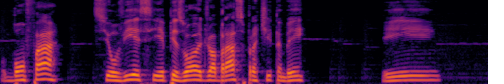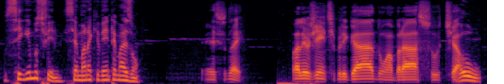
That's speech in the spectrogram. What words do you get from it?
O Bonfá, se ouvir esse episódio, abraço para ti também. E seguimos firme. Semana que vem tem mais um. É isso daí. Valeu, gente. Obrigado. Um abraço. Tchau. Oh.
